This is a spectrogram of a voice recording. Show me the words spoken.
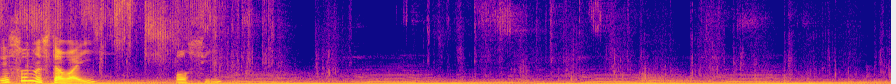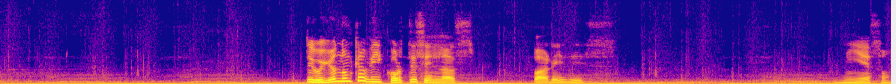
¿Eso no estaba ahí? ¿O sí? Digo, yo nunca vi cortes en las paredes. Ni eso.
